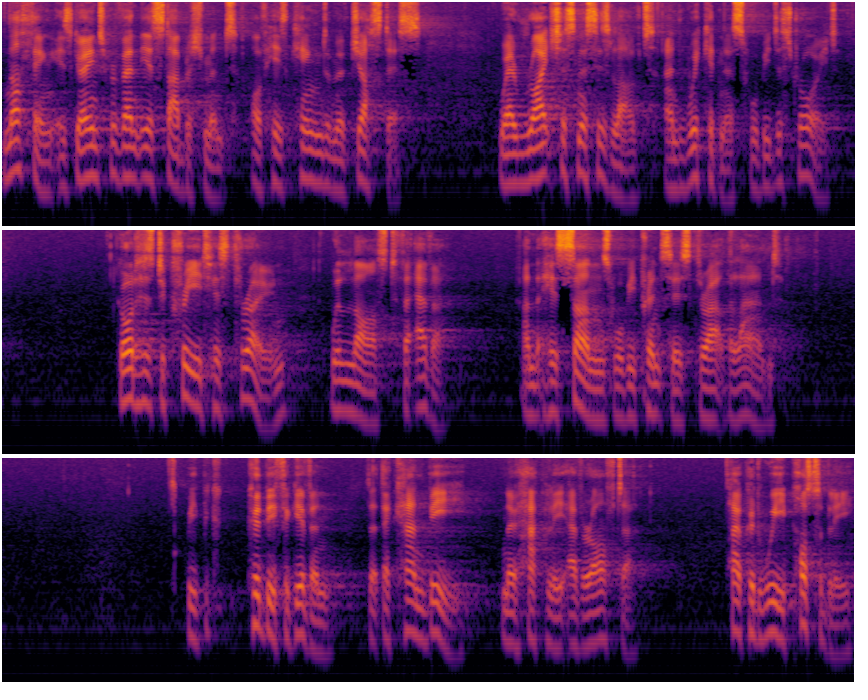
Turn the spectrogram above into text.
Nothing is going to prevent the establishment of his kingdom of justice, where righteousness is loved and wickedness will be destroyed. God has decreed his throne will last forever, and that his sons will be princes throughout the land we could be forgiven that there can be no happily ever after. How could we possibly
